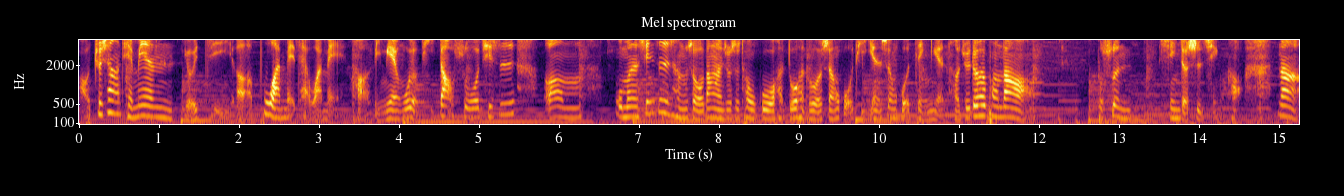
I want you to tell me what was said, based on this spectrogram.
好。就像前面有一集，呃，不完美才完美，好，里面我有提到说，其实，嗯，我们心智成熟，当然就是透过很多很多的生活体验、生活经验，哈，绝对会碰到不顺心的事情，哈，那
